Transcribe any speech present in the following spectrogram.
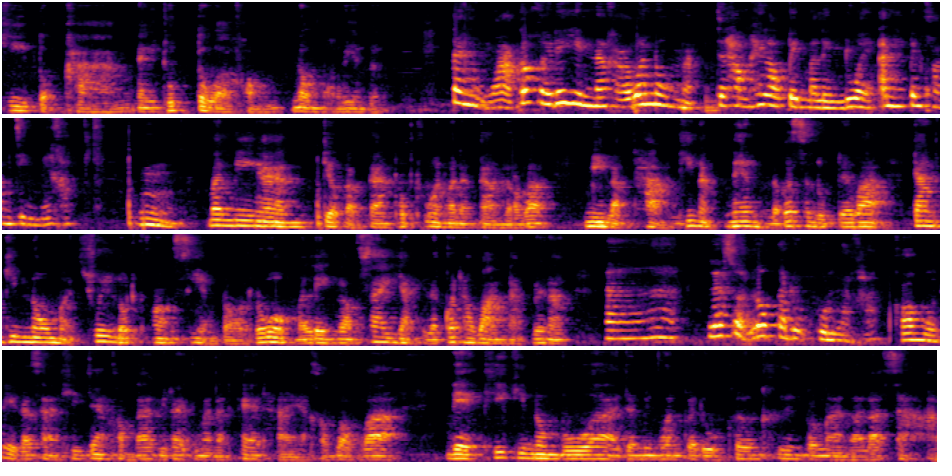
ชีพตกค้างในทุกตัวของนมของเรียนเลย แต่หนูอะก็เคยได้ยินนะคะ ว่านมอะจะทำให้เราเป็นมะเร็งด้วย อันนี้เป็นความจริงไหมคะ อืมมันมีงานเกี่ยวกับการทบทวนวรรณกรรมแล้วว่ามีหลักฐานที่หนักแน่น แล้วก็สรุปได้ว่าการกินนมอะช่วยลดความเสี่ยงต่อโรคมะเร็งลำไส้ใหญ่แล้วก็ทวารหนักด้วยนะ อ่า และส่วนโรคกระดูกพรุนล่ะคะ ข้อมูลเอกสารชี้แจงของด้านวิทยาลัยกุมารแพทย์ไทยอะเขาบอกว่า เด็กที่กินนมบัวจะมีมวลกระดูกเพิ่มขึ้นประมาณร้อยละสาม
